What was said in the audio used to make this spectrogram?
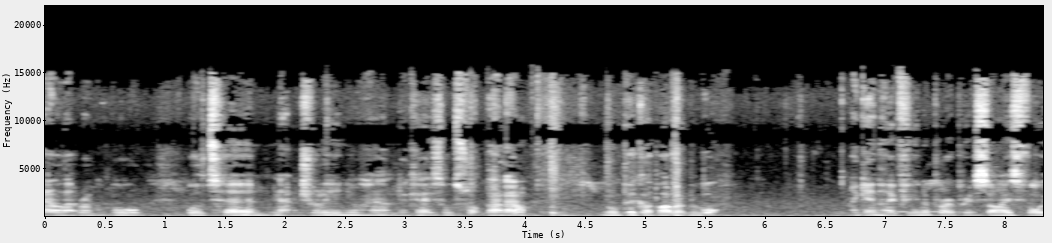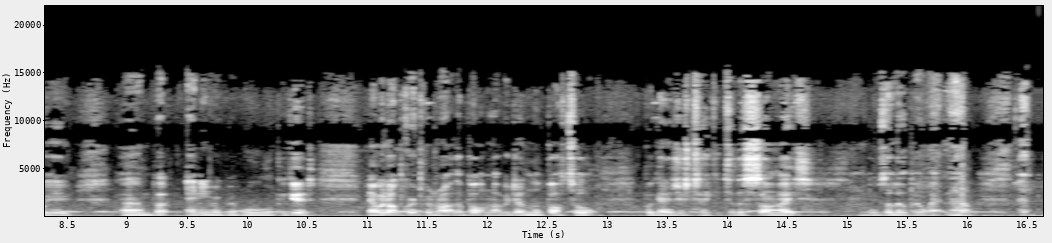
how that rugby ball will turn naturally in your hand. Okay, so we'll swap that out and we'll pick up our rugby ball. Again, hopefully an appropriate size for you, um, but any rugby ball will be good. Now we're not gripping right at the bottom like we did on the bottle. We're going to just take it to the side. Ball's a little bit wet now,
